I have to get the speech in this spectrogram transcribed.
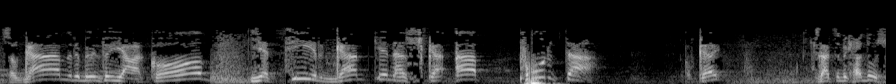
So gam Rebbe Yaakov yatir gamken hashka'a purta. Okay, so that's a big hadush.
